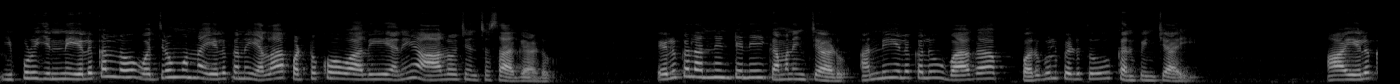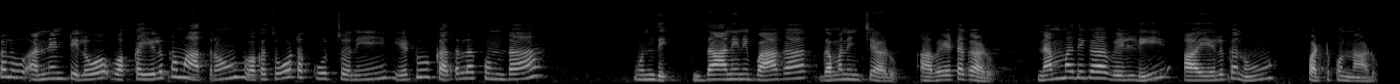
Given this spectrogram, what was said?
ఇప్పుడు ఇన్ని ఎలుకల్లో వజ్రం ఉన్న ఎలుకను ఎలా పట్టుకోవాలి అని ఆలోచించసాగాడు. ఎలుకలన్నింటినీ గమనించాడు. అన్ని ఎలుకలు బాగా పరుగులు పెడుతూ కనిపించాయి. ఆ ఎలుకలు అన్నింటిలో ఒక్క ఎలుక మాత్రం ఒకచోట కూర్చొని ఎటూ కదలకుండా ఉంది. దానిని బాగా గమనించాడు ఆ వేటగాడు. నెమ్మదిగా వెళ్ళి ఆ ఎలుకను పట్టుకున్నాడు.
